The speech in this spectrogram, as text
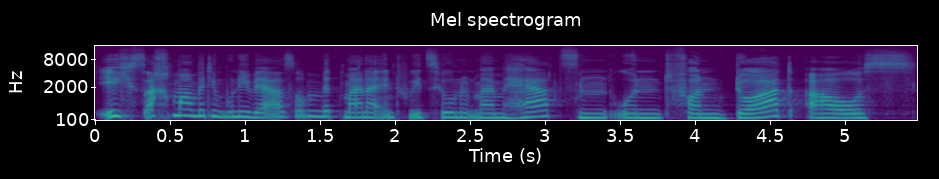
Ich sag mal mit dem Universum, mit meiner Intuition, mit meinem Herzen und von dort aus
